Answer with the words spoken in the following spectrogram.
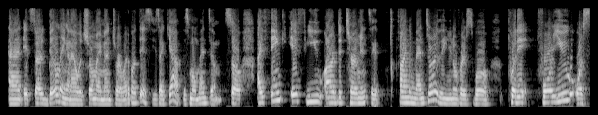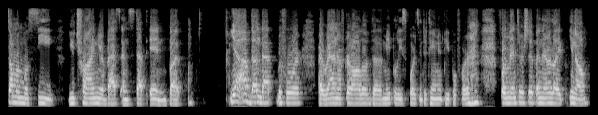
and it started building and i would show my mentor what about this? He's like yeah this momentum. So i think if you are determined to find a mentor the universe will put it for you or someone will see you trying your best and step in. But yeah i've done that before. I ran after all of the maple leaf sports entertainment people for for mentorship and they're like you know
